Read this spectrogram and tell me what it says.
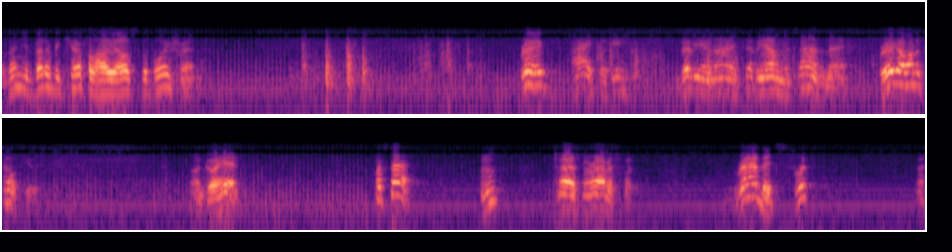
Well, then you'd better be careful how you oust the boyfriend. Rig. Hi, Cookie. Vivian and I are stepping out in the town tonight. Rig, I want to talk to you. Oh, go ahead. what's that? Hmm? Oh, it's my rabbit's foot. Rabbit's foot. Uh,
